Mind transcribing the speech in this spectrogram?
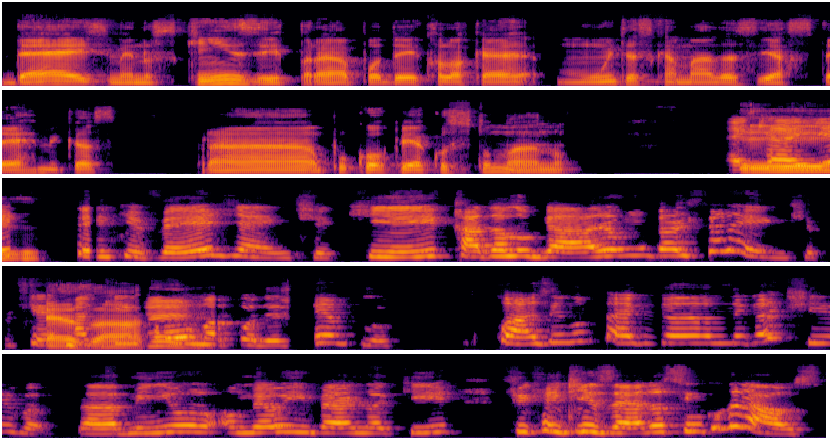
10, menos 15, para poder colocar muitas camadas e as térmicas para o corpo ir acostumando. É que aí tem que ver, gente, que cada lugar é um lugar diferente. Porque Exato. aqui em Roma, por exemplo, quase não pega negativa. Para mim, o, o, meu inverno aqui fica de 0 a 5 graus.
